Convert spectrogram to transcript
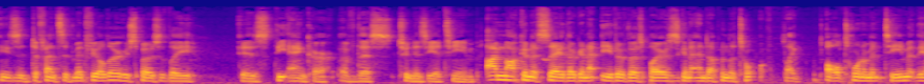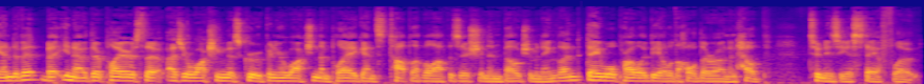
he's a defensive midfielder who supposedly is the anchor of this Tunisia team. I'm not going to say they're going to either of those players is going to end up in the to- like all tournament team at the end of it, but you know they're players that as you're watching this group and you're watching them play against top level opposition in Belgium and England, they will probably be able to hold their own and help Tunisia stay afloat.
